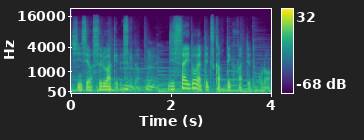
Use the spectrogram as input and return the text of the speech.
申請はするわけですけど、うんうん実際どうやって使っていくかっていうところ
